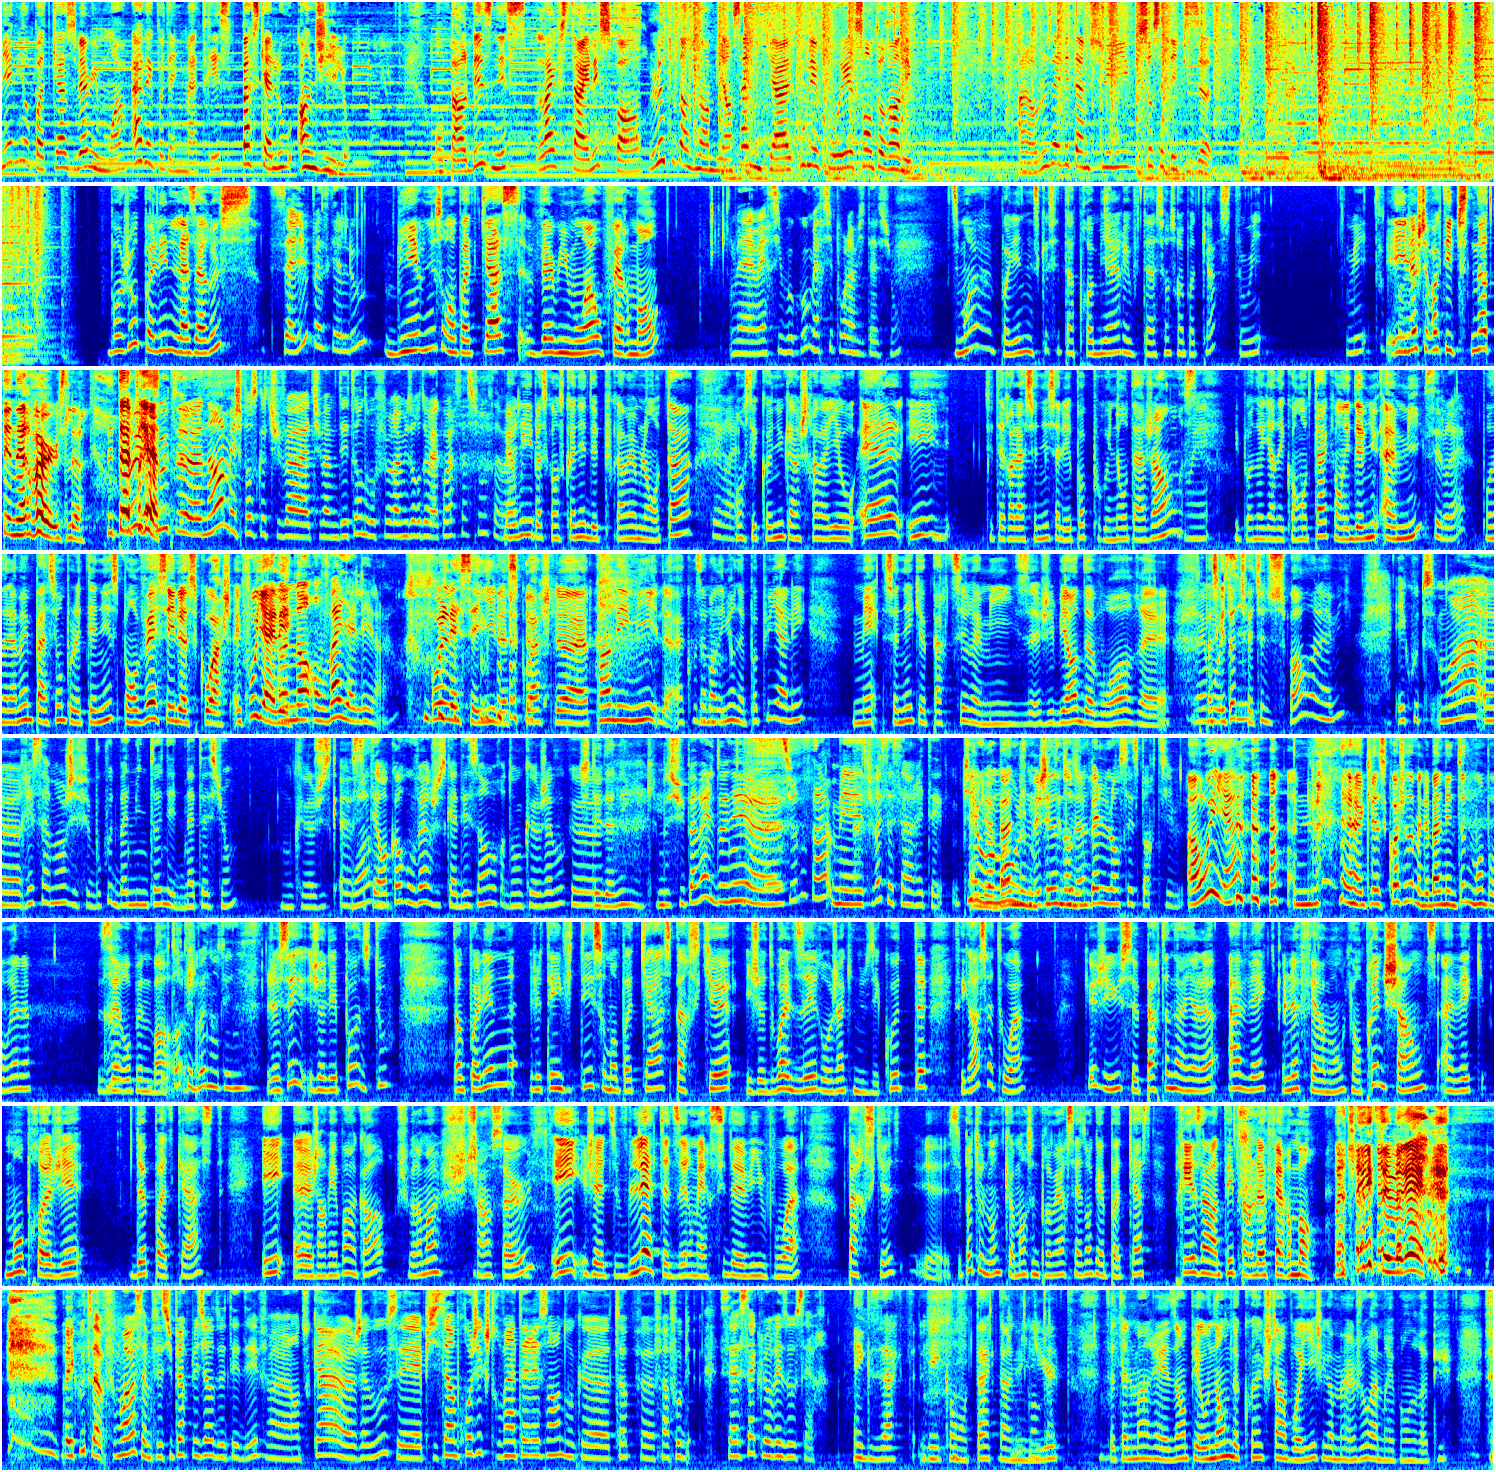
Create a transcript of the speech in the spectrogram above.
Bienvenue au podcast Very Moi avec votre animatrice Pascalou Angelo. On parle business, lifestyle et sport, le tout dans une ambiance amicale où les fous rires sont au rendez-vous. Alors je vous invite à me suivre sur cet épisode. Bonjour Pauline Lazarus. Salut Pascal Lou. Bienvenue sur mon podcast Very Moi au Fermont. Ben, merci beaucoup, merci pour l'invitation. Dis-moi, Pauline, est-ce que c'est ta première invitation sur un podcast? Oui. Oui, toute Et là, je te vois que tes petites notes, t'es nerveuse, là. T'es Oui, prête? écoute, euh, non, mais je pense que tu vas, tu vas me détendre au fur et à mesure de la conversation, ça va. Ben oui, aller. parce qu'on se connaît depuis quand même longtemps. c'est vrai. On s'est connus quand je travaillais au L et Mm. tu étais relationniste à l'époque pour une autre agence. Ouais, Et puis on a gardé contact, on est devenus amis. c'est vrai. Puis on a la même passion pour le tennis, puis on veut essayer le squash. Il faut y aller. Oh non, on va y aller là. Il faut l'essayer, le squash. Là. Pandémie, là, à cause de la Mm. pandémie, on n'a pas pu y aller. Mais ce n'est que partie remise. J'ai bien hâte de voir. euh, Ouais, Parce que toi, aussi. tu fais-tu du sport dans la vie? Écoute, moi euh, récemment j'ai fait beaucoup de badminton et de natation. Donc euh, Wow. c'était encore ouvert jusqu'à décembre, donc j'avoue que t'es donné? je me suis pas mal donné sur ça, mais tu vois ça s'est arrêté. Pile Eh, au moment où je j'étais dans une belle lancée sportive. Ah oui, hein? Avec le squash, mais le badminton, moi, pour vrai, là, zéro Ah, open bar. Pourtant t'es bonne en tennis. Je sais, je l'ai pas du tout. Donc, Pauline, je t'ai invitée sur mon podcast parce que, et je dois le dire aux gens qui nous écoutent, c'est grâce à toi que j'ai eu ce partenariat-là avec Le Fermont, qui ont pris une chance avec mon projet de podcast. Et euh, j'en reviens pas encore. Je suis vraiment chanceuse. Et je voulais te dire merci de vive voix parce que euh, c'est pas tout le monde qui commence une première saison qu'un podcast présenté par Le Fermont. OK? C'est vrai. Bah écoute, ça, moi ça me fait super plaisir de t'aider. Enfin, en tout cas, euh, j'avoue, c'est puis c'est un projet que je trouvais intéressant, donc euh, top. Enfin, faut bien. C'est à ça que le réseau sert. Exact. Les contacts dans le Les milieu. contacts. T'as tellement raison. Puis au nombre de quoi que je t'ai envoyé, j'ai comme un jour, elle me répondra plus.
